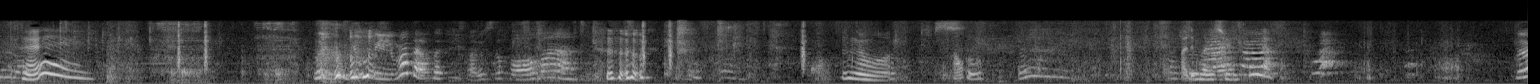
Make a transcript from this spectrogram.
Hei! Film meg det ja, du skal få meg. Nå. Hallo. Er du bare sulten, ja? Du,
